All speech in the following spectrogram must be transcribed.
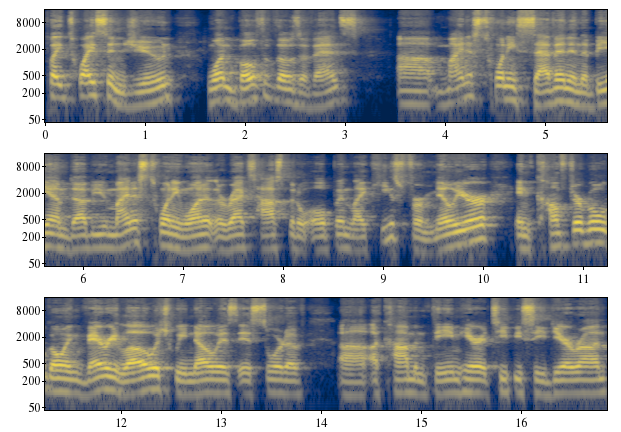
played twice in June, won both of those events uh, minus 27 in the BMW, minus 21 at the Rex Hospital Open. Like he's familiar and comfortable going very low, which we know is is sort of uh, a common theme here at TPC Deere Run.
